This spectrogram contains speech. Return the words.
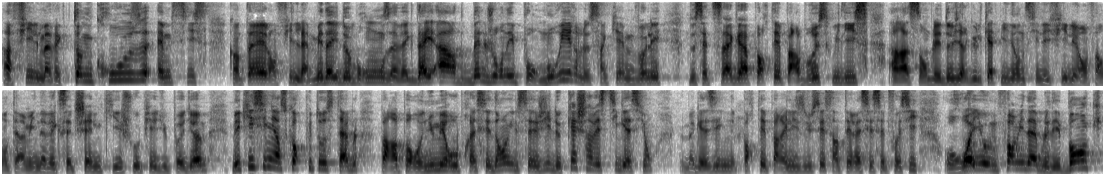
un film avec Tom Cruise. M6, quant à elle, enfile la médaille de bronze avec Die Hard, Belle journée pour mourir. Le cinquième volet de cette saga porté par Bruce Willis a rassemblé 2,4 millions de cinéphiles. Et enfin, on termine avec cette chaîne qui échoue au pied du podium, mais qui signe un score plutôt stable par rapport au numéro précédent. Il s'agit de Cash Investigation. Le magazine porté par Élise Lucet s'intéressait cette fois-ci au royaume formidable des banques.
